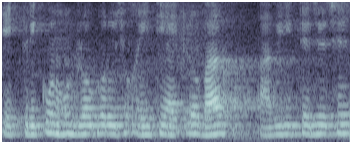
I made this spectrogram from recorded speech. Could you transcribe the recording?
એક ત્રિકોણ હું ડ્રો કરું છું, અહીંથી આટલો ભાગ આવી રીતે જે છે,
